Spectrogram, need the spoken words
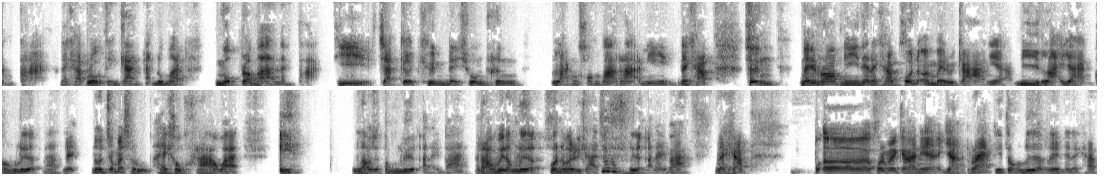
ต่าง ๆ นะครับ รวมถึงการอนุมัติงบประมาณต่างๆ ที่จะเกิดขึ้นในช่วงครึ่ง หลังของวาระนี้นะครับ ซึ่งในรอบนี้เนี่ยนะครับคนอเมริกาเนี่ยมีหลายอย่างต้องเลือกมากเลยนนจะมาสรุปให้คร่าวๆว่า เอ๊ะเราจะต้องเลือกอะไรบ้าง เราไม่ต้องเลือกคนอเมริกาจะต้องเลือกอะไรบ้างนะครับเอ่อคนอเมริกาเนี่ยอย่างแรกที่ต้องเลือกเลยเนี่ยนะครับ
